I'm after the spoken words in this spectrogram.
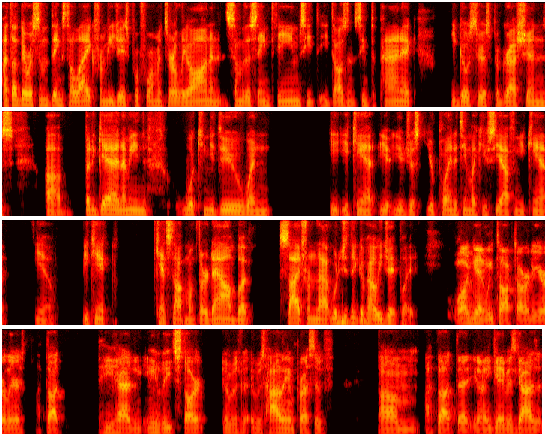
I thought there were some things to like from EJ's performance early on, and some of the same themes. He he doesn't seem to panic. He goes through his progressions. Uh, but again, I mean, what can you do when you, you can't? You, you're just you're playing a team like UCF, and you can't, you know, you can't can't stop them on third down. But aside from that, what did you think of how EJ played? Well, again, we talked already earlier. I thought he had an elite start. It was it was highly impressive. Um, I thought that you know he gave his guys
